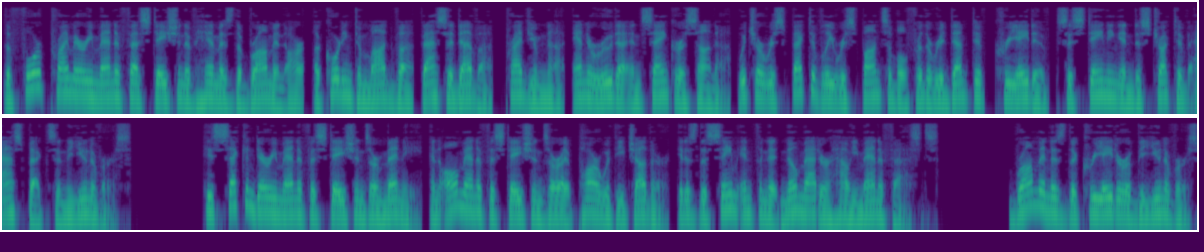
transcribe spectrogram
The four primary manifestation of him as the Brahman are, according to Madhva, Vasudeva, Pradyumna, Aniruddha and Sankarsana, which are respectively responsible for the redemptive, creative, sustaining and destructive aspects in the universe. His secondary manifestations are many, and all manifestations are at par with each other, it is the same infinite no matter how he manifests. Brahman is the creator of the universe,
